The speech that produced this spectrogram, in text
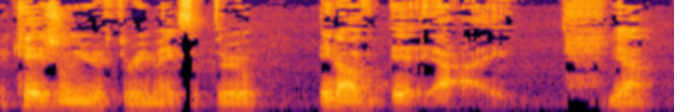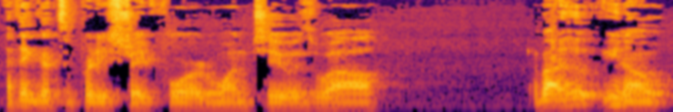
occasionally your three makes it through. You know, it, I, yeah, I think that's a pretty straightforward one, two as well. About who, you know,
